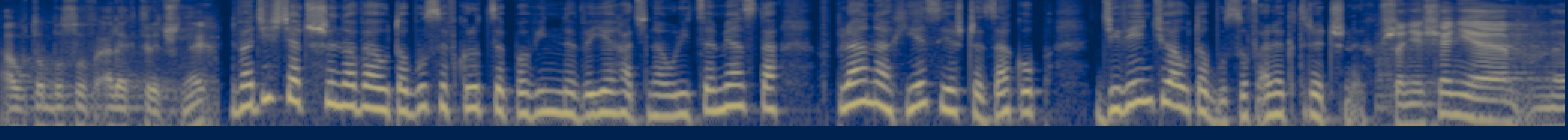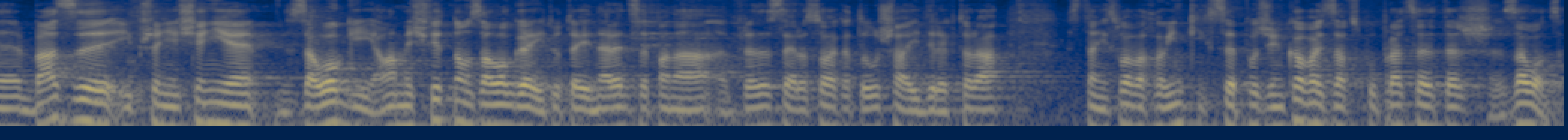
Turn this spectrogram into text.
autobusów elektrycznych. 23 nowe autobusy wkrótce powinny wyjechać na ulice miasta. W planach jest jeszcze zakup 9 autobusów elektrycznych. Przeniesienie e, bazy i przeniesienie załogi, a mamy świetną załogę i tutaj na ręce pana prezesa Jarosława Kateusza i dyrektora Stanisława Choinki chcę podziękować za współpracę też załodze.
